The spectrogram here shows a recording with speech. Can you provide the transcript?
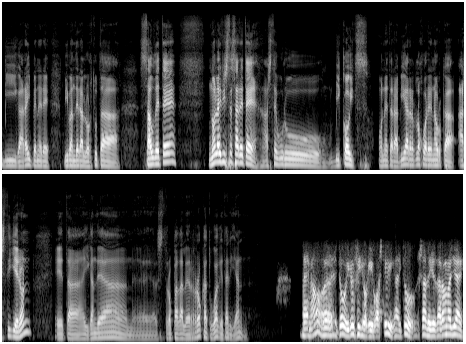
bi garaipen ere, bi bandera lortuta zaudete. Nola iriste zarete, asteburu bikoitz honetara, bihar erlojuaren aurka astilleron, eta igandean eh, estropada lerrokatuak etarian. Bueno, eh, itu, ilusioak iguaztibik, haitu, esan dira, daran jai.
